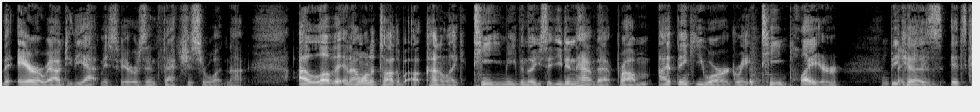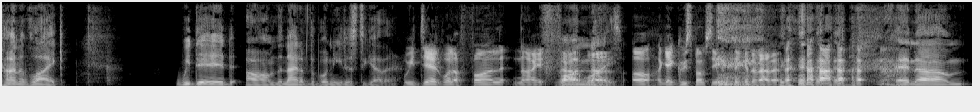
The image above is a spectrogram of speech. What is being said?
the air around you, the atmosphere is infectious or whatnot. I love it, and I want to talk about kind of like team. Even though you said you didn't have that problem, I think you are a great team player because it's kind of like we did um, the night of the Bonitas together. We did. What a fun night Fun that was. night. Oh, I get goosebumps even thinking about it. and um,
